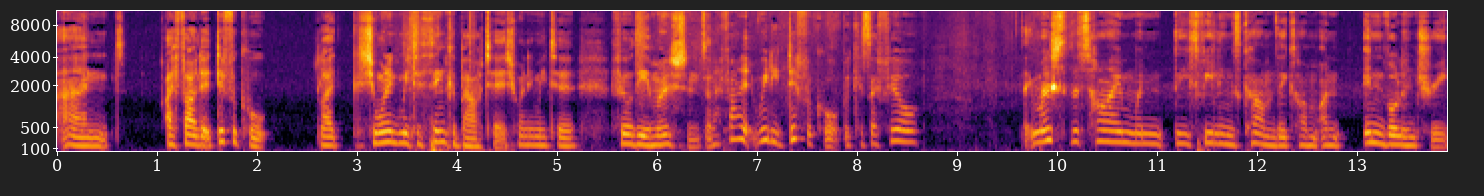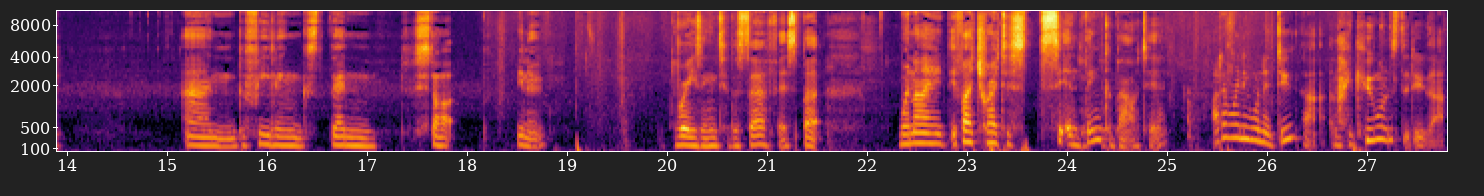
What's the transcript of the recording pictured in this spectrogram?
And I found it difficult like she wanted me to think about it she wanted me to feel the emotions and I found it really difficult because I feel like most of the time when these feelings come they come un- involuntary and the feelings then start, you know, raising to the surface. But when I, if I try to sit and think about it, I don't really want to do that. Like, who wants to do that?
